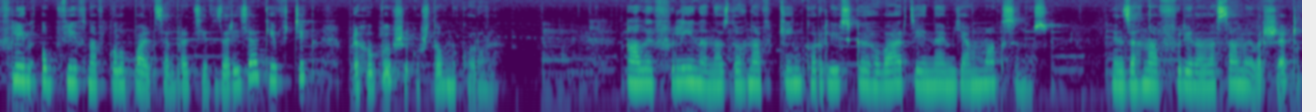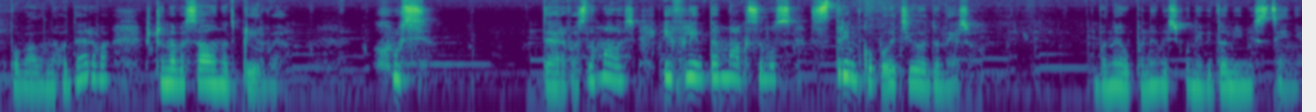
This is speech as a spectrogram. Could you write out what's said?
Флін обвів навколо пальця братів зарізяк і втік, прихопивши коштовну корону. Але Фліна наздогнав кінь королівської гвардії на ім'я Максимус. Він загнав Фліна на самий вершечок поваленого дерева, що нависало над прірвою. Хрусь! Дерево зламалось, і Флін та Максимус стрімко полетіли донизу. Вони опинились у невідомій місцині.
